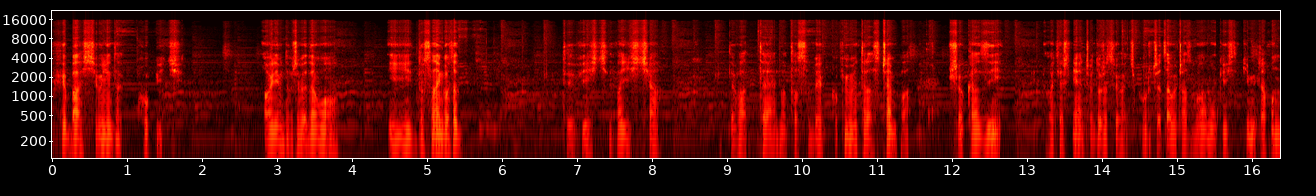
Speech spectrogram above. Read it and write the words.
Chyba się go nie da kupić. O ile mi dobrze wiadomo. I dostanę go za 222T. No to sobie kupimy teraz czempa przy okazji. Chociaż nie wiem, czy dużo słychać. Kurczę, cały czas bo mam jakiś taki mikrofon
